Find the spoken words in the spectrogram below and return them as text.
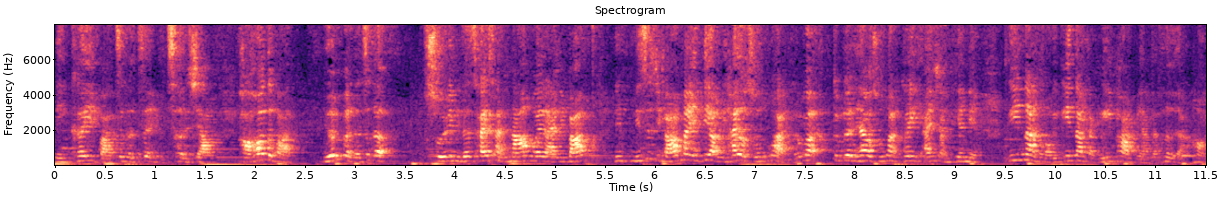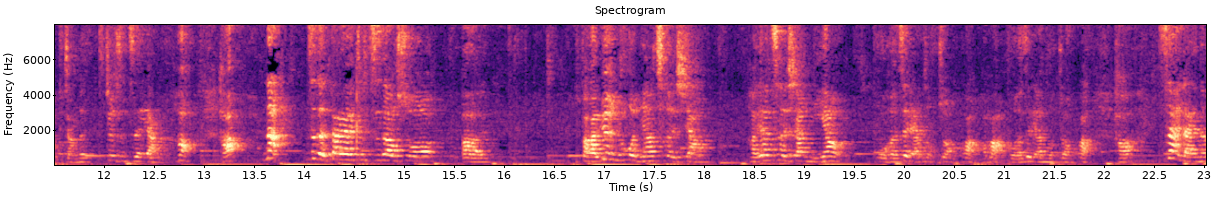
你可以把这个赠与撤销，好好的把原本的这个属于你的财产拿回来，你把你你自己把它卖掉，你还有存款，对不对？对不对？你还有存款可以安享天年。伊那哦，伊那个伊帕米亚的赫啊，哈，讲的就是这样，哈。好，那这个大家就知道说，呃，法院如果你要撤销，好，要撤销，你要。符合这两种状况，好不好？符合这两种状况。好，再来呢，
